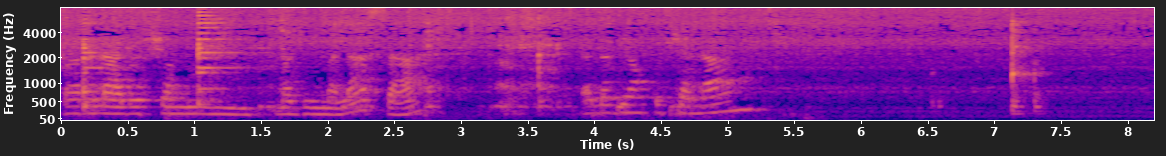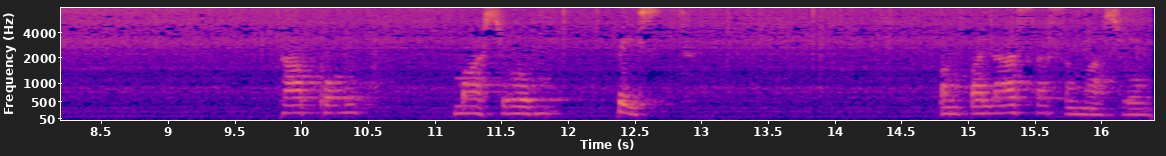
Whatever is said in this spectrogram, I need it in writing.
Para lalo siyang maging malasa, lalagyan ko siya ng tapong mushroom paste pampalasa sa mushroom.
